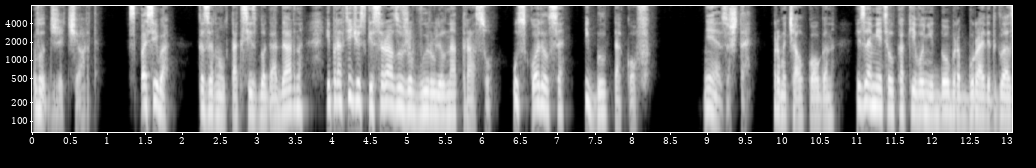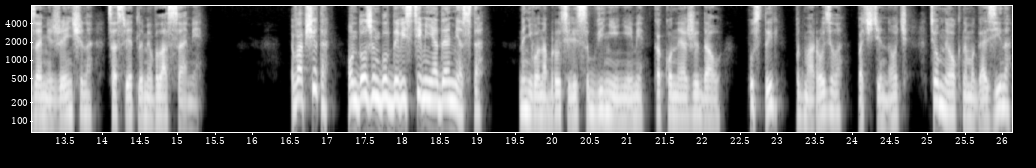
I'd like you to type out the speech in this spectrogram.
Вот же черт. «Спасибо!» — козырнул таксист благодарно и практически сразу же вырулил на трассу. Ускорился и был таков. «Не за что», — промычал Коган и заметил, как его недобро буравит глазами женщина со светлыми волосами. «Вообще-то он должен был довести меня до места». На него набросились с обвинениями, как он и ожидал. Пустырь, подморозило, почти ночь, темные окна магазина,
